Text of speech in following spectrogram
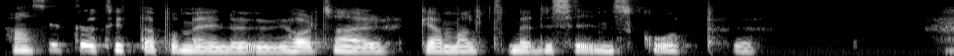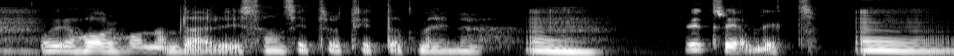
Han sitter och tittar på mig nu. Vi har ett sånt här gammalt medicinskåp. Och jag har honom där i, så han sitter och tittar på mig nu. mm, Det är trevligt. mm.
